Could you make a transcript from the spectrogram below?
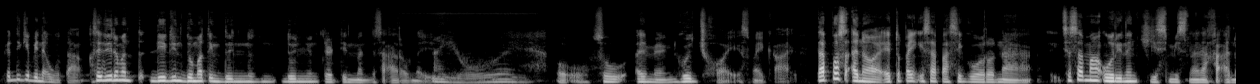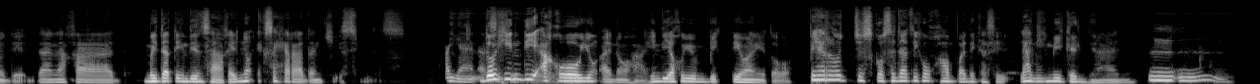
Di ka pinautang. Kasi di naman, di din dumating dun, dun yung 13 month sa araw na yun. Ayun. Oo. So, I mean, good choice, my God. Tapos, ano, ito pa yung isa pa siguro na, isa sa mga uri ng chismis na naka-ano din, na naka, may dating din sa akin, yung exageradang chismis. Ayan. ah, Though hindi go. ako yung ano ha, hindi ako yung biktima nito. Pero, Diyos ko, sa dati kong company kasi, laging may ganyan. Mm-mm.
